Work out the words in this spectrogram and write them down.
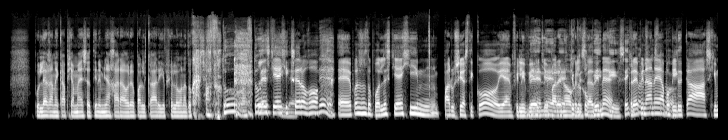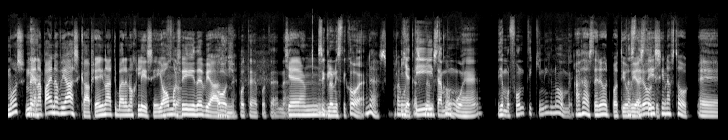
που λέγανε κάποια μέσα ότι είναι μια χαρά ωραίο παλικάρι για ποιο λόγο να το κάνεις αυτό; Αυτό, αυτό. Λες ρε και έχει, φίλε. ξέρω εγώ, Ναι. ε, πώς να το πω, λες και έχει μ, παρουσιαστικό η έμφυλη βία Ναι, και ναι, η ναι, παρενόχληση. και ο δηλαδή, ναι, κακοποιητής. Έχει πρέπει να είναι παρουσιαστικό. αποκλειτικά άσχημος Ναι. για να πάει να βιάσει κάποια ή να την παρενοχλήσει. Οι Αυτό. όμορφοι δεν βιάζουν. Όχι, ποτέ, ποτέ. Ναι. Και, μ, Συγκλονιστικό, ε. ναι, πραγματικά Γιατί τα συγκλονιστικό. μου ε διαμορφώνουν την κοινή γνώμη. Αυτά τα στερεότυπα. Ότι ο Τα βιαστής στερεότυπα. είναι αυτό. Ε,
